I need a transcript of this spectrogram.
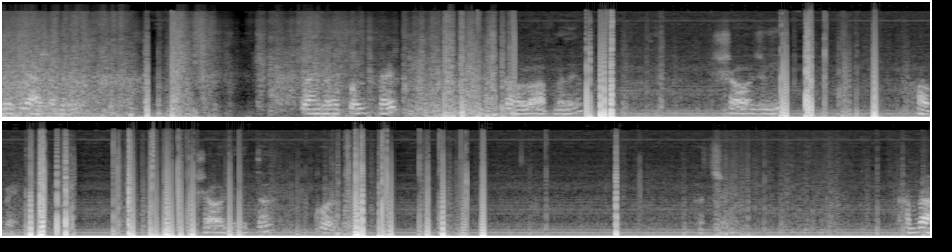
দেখলে আশা করি প্রাইমারি পরীক্ষায় হলো আপনাদের সহযোগী হবে। সহযোগিতা করবে। আচ্ছা। আমরা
